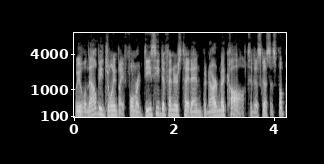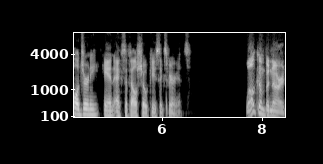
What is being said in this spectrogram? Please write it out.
we will now be joined by former DC Defenders tight end Bernard McCall to discuss his football journey and XFL showcase experience. Welcome, Bernard.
